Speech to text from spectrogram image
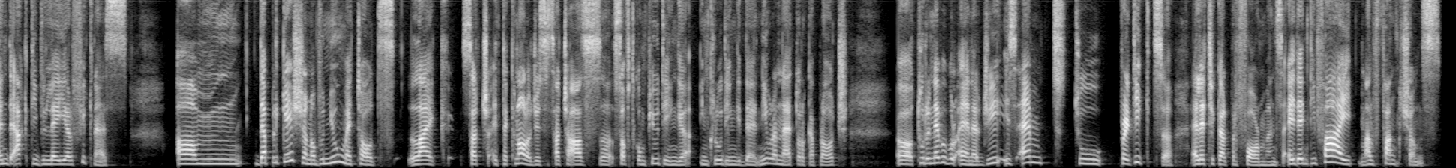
and the active layer thickness. Um, the application of new methods like such technologies such as uh, soft computing, uh, including the neural network approach, uh, to renewable energy is aimed to predict uh, electrical performance, identify malfunctions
